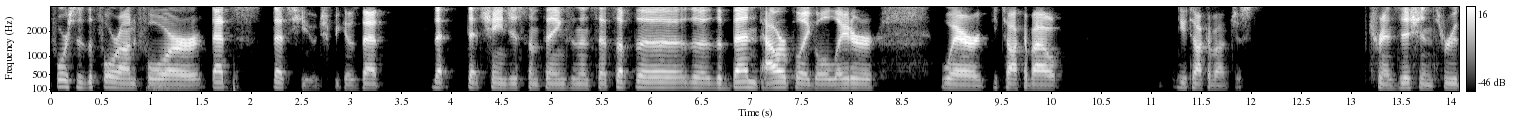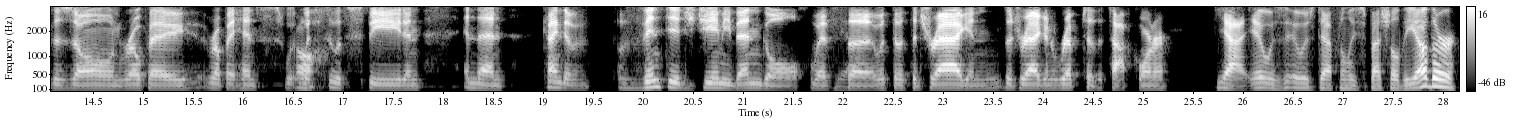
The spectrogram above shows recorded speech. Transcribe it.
forces the four on four. That's that's huge because that that that changes some things and then sets up the the the Benn power play goal later, where you talk about you talk about just transition through the zone. Roope Roope Hintz with, oh. with, with speed and and then kind of vintage Jamie Benn goal with yeah. uh, with the, with the dragon the dragon rip to the top corner. Yeah, it was it was definitely special. The other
